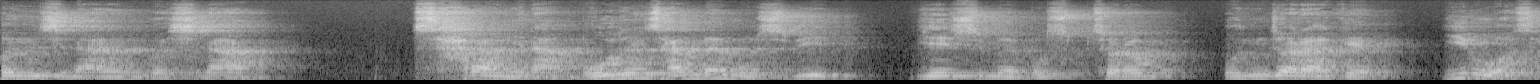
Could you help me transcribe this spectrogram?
헌신하는 것이나 사랑이나 모든 삶의 모습이 예수님의 모습처럼 온전하게 이루어서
